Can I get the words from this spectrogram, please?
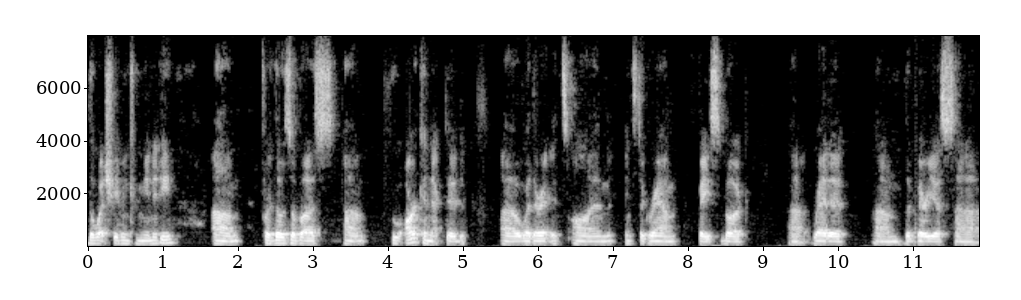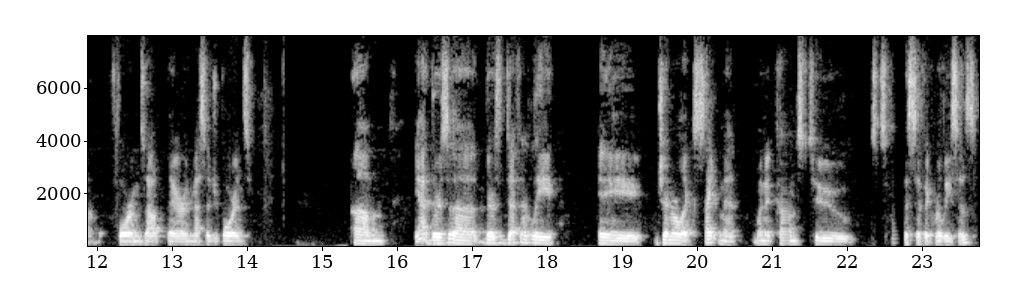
the wet shaving community, um, for those of us um, who are connected, uh, whether it's on Instagram, Facebook, uh, Reddit, um, the various uh, forums out there and message boards. Um, yeah, there's a, there's definitely a general excitement when it comes to specific releases,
